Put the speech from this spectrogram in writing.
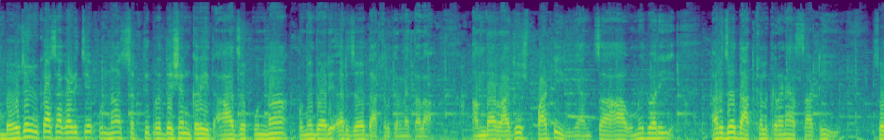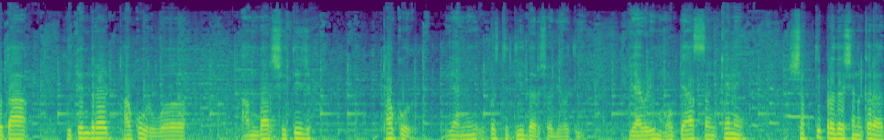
बहुजन विकास आघाडीचे पुन्हा शक्ती प्रदर्शन करीत आज पुन्हा उमेदवारी अर्ज दाखल करण्यात आला. आमदार राजेश पाटील यांचा हा उमेदवारी अर्ज दाखल करण्यासाठी स्वतः हितेंद्र ठाकूर व आमदार क्षितिज ठाकूर यांनी उपस्थिती दर्शवली होती. यावेळी मोठ्या संख्येने शक्ती प्रदर्शन करत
